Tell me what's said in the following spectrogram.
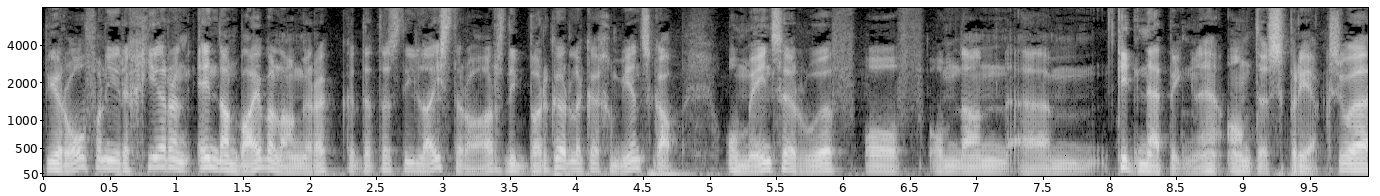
die rol van die regering en dan baie belangrik dit is die luisteraars die burgerlike gemeenskap om mense roof of om dan ehm um, kidnapping né aan te spreek. So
